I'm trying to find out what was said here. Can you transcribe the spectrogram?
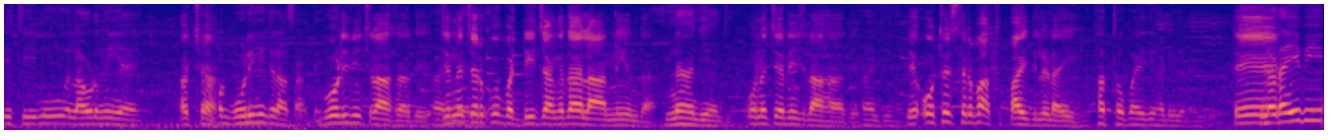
ਇਹ ਚੀਜ਼ ਨੂੰ ਅਲਾਉਡ ਨਹੀਂ ਹੈ। ਅੱਛਾ। ਆਪਾਂ ਗੋਲੀ ਨਹੀਂ ਚਲਾ ਸਕਦੇ। ਗੋਲੀ ਨਹੀਂ ਚਲਾ ਸਕਦੇ। ਜਿੰਨਾ ਚਿਰ ਕੋਈ ਵੱਡੀ ਜੰਗ ਦਾ ਐਲਾਨ ਨਹੀਂ ਹੁੰਦਾ। ਨਾ ਹਾਂਜੀ ਹਾਂਜੀ। ਉਹਨਾਂ ਚਿਰ ਨਹੀਂ ਚਲਾ ਸਕਦੇ। ਹਾਂਜੀ ਤੇ ਉੱਥੇ ਸਿਰਫ ਹੱਥ ਪਾਈ ਦੀ ਲੜਾਈ ਸੀ। ਹੱਥੋਂ ਪਾਈ ਦੀ ਸਾਡੀ ਲੜਾਈ ਤੇ ਲੜਾਈ ਵੀ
